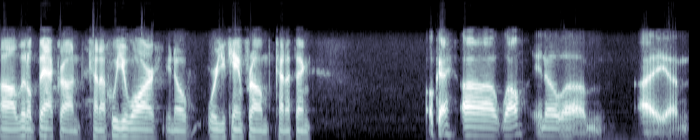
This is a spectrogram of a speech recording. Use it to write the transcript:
a little background, kind of who you are, you know, where you came from, kind of thing. Okay. Uh, well, you know, um, I um,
